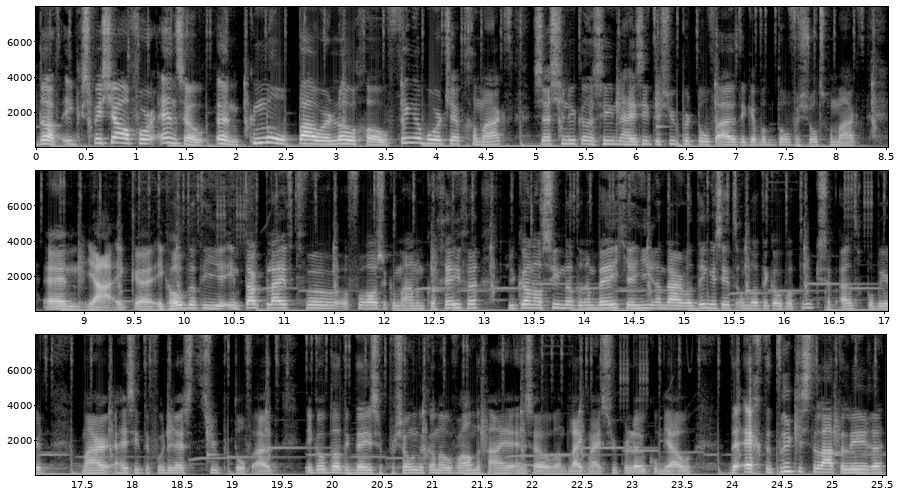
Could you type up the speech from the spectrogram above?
dat ik speciaal voor Enzo een Knol Power logo fingerboardje heb gemaakt. Zoals je nu kan zien, hij ziet er super tof uit. Ik heb wat toffe shots gemaakt. En ja, ik, uh, ik hoop dat hij intact blijft voor, voor als ik hem aan hem kan geven. Je kan al zien dat er een beetje hier en daar wat dingen zitten, omdat ik ook wat trucjes heb uitgeprobeerd. Maar hij ziet er voor de rest super tof uit. Ik hoop dat ik deze persoonlijk kan overhandigen aan je en zo. Want het lijkt mij super leuk om jou de echte trucjes te laten leren.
